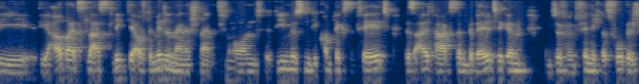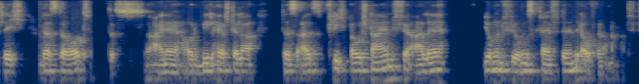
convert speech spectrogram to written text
die, die Arbeitslast liegt ja auf dem Mittelmanagement und die müssen die Komplexität des Alltags dann bewältigen. Insofern finde ich das vorbildlich, dass dort das eine Automobilhersteller das als Pflichtbaustein für alle jungen Führungskräfte mit aufgenommen hat.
